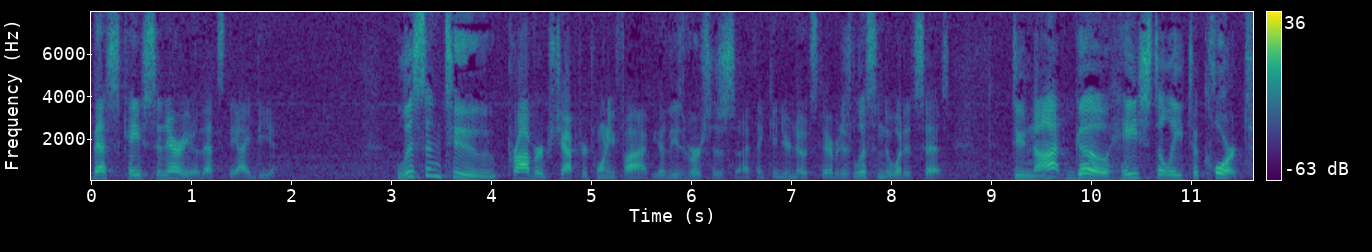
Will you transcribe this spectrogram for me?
best case scenario. That's the idea. Listen to Proverbs chapter 25. You have these verses, I think, in your notes there, but just listen to what it says. Do not go hastily to court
